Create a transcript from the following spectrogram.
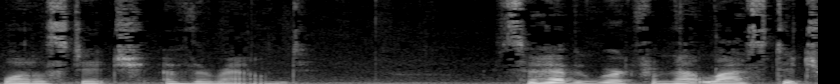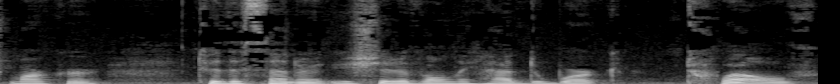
wattle stitch of the round. So having worked from that last stitch marker to the center, you should have only had to work 12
